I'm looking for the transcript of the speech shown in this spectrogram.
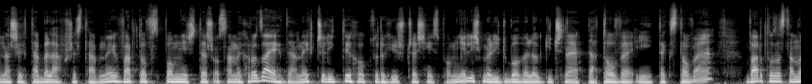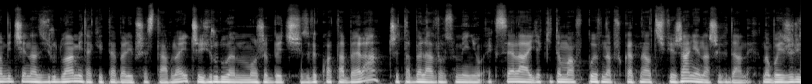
naszych tabelach przestawnych. Warto wspomnieć też o samych rodzajach danych, czyli tych, o których już wcześniej wspomnieliśmy, liczbowe, logiczne, datowe i tekstowe. Warto zastanowić się nad źródłami takiej tabeli przestawnej, czy źródłem może być zwykła tabela, czy tabela w rozumieniu Excela, jaki to ma wpływ na przykład na odświeżanie naszych danych. No bo jeżeli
